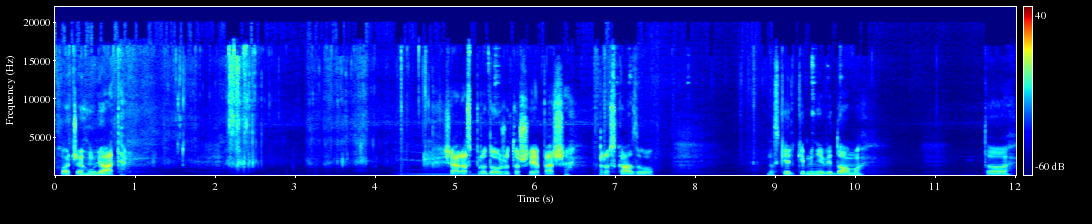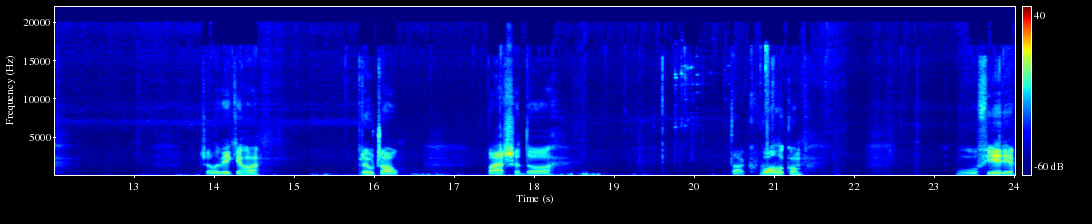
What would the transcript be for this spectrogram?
хоче гуляти. Ще раз продовжу те, що я перше розказував. Наскільки мені відомо, то чоловік його привчав перше до так, волоком у ефірі.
